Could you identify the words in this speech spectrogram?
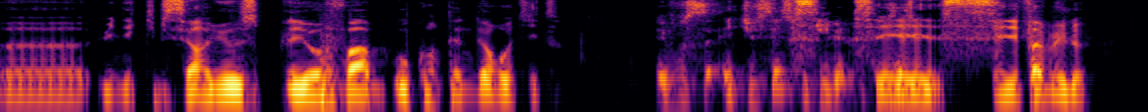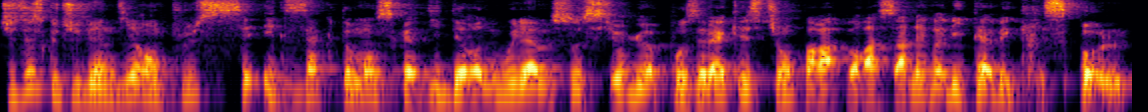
une équipe sérieuse, playoffable ou contender au titre. Et, vous, et tu sais ce que tu viens- C'est c'est fabuleux. Tu sais ce que tu viens de dire en plus, c'est exactement ce qu'a dit Deron Williams aussi. On lui a posé la question par rapport à sa rivalité avec Chris Paul,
